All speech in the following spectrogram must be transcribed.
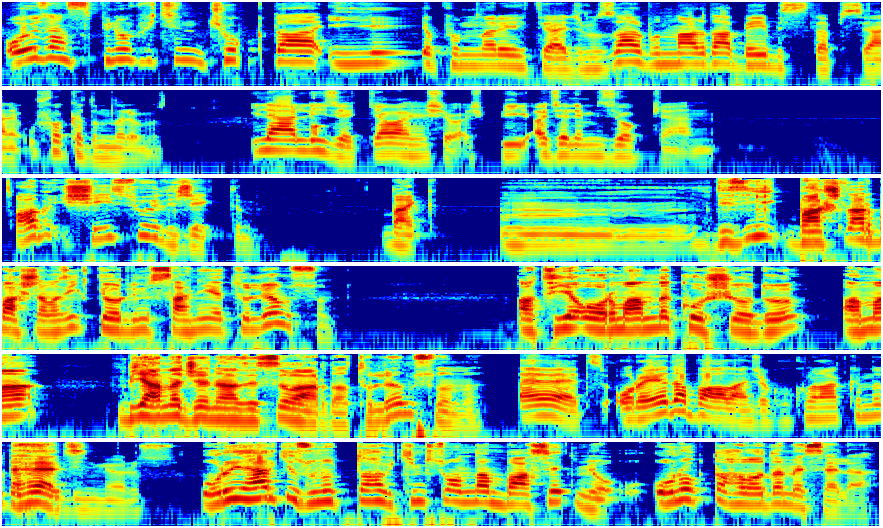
O yüzden spin-off için çok daha iyi yapımlara ihtiyacımız var. Bunlar daha baby steps yani ufak adımlarımız. İlerleyecek yavaş yavaş. Bir acelemiz yok yani. Abi şeyi söyleyecektim. Bak hmm, dizi ilk başlar başlamaz ilk gördüğümüz sahneyi hatırlıyor musun? Atiye ormanda koşuyordu ama bir anda cenazesi vardı hatırlıyor musun onu? Evet oraya da bağlanacak. O konu hakkında da bir Evet. şey bilmiyoruz. Orayı herkes unuttu abi kimse ondan bahsetmiyor. O nokta havada mesela.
